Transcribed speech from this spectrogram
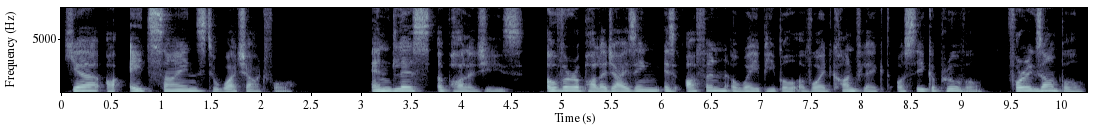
Here are eight signs to watch out for. Endless apologies. Over apologizing is often a way people avoid conflict or seek approval. For example,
